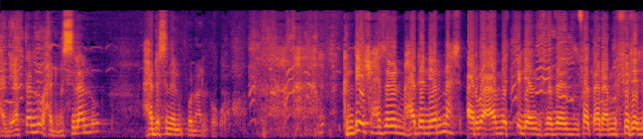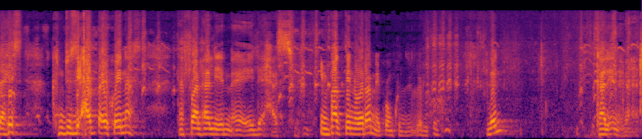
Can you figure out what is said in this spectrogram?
ሓደ ያት ኣሎ ሓደ ምስል ኣሎ ሓደ ስነ ልቦና ኣለዎ ክንደይ ሻሕ ዘበን ብሓደ ነርናስ ኣርባዓ ዓመት ጥልያን ዝፈጠራ ምፍልላይስ ክንዲዚ ዓባይ ኮይናስ ተፈላለየና ኢለ ይሓስብ ኢምፓክት ይነበራን ኣይኮንኩን ዝብለልኩ ግን ካልእ ነገራት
